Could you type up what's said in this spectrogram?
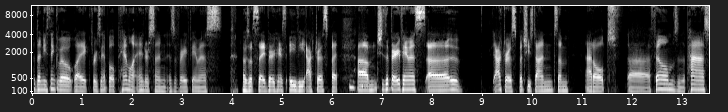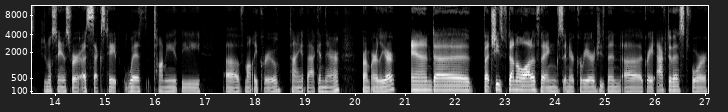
But then you think about, like, for example, Pamela Anderson is a very famous, I was about to say very famous AV actress, but um, she's a very famous uh, actress, but she's done some adult uh, films in the past. She's most famous for a sex tape with Tommy Lee of Motley Crue, tying it back in there from earlier. And, uh, but she's done a lot of things in her career, and she's been a great activist for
